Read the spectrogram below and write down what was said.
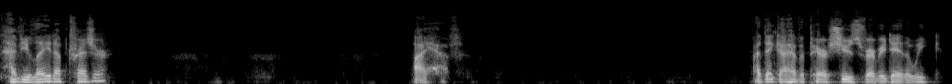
Have you laid up treasure? I have. I think I have a pair of shoes for every day of the week.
